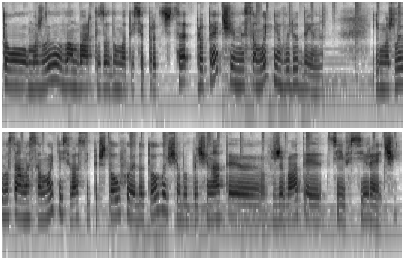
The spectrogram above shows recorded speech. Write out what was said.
то можливо вам варто задуматися про це про те, чи не самотня ви людина. І, можливо, саме самотність вас і підштовхує до того, щоб починати вживати ці всі речі.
